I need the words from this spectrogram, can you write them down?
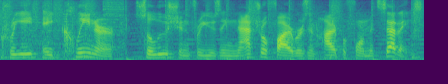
create a cleaner solution for using natural fibers in high performance settings.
